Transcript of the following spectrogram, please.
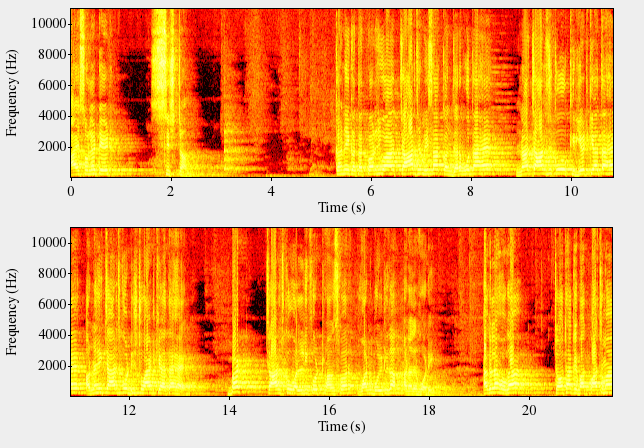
isolated system कहने का तात्पर्य हुआ चार्ज हमेशा कंजर्व होता है ना चार्ज को क्रिएट किया जाता है और ना ही चार्ज को डिस्ट्रॉयड किया जाता है बट चार्ज को only for transfer one body to the another body अगला होगा चौथा के बाद पांचवा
